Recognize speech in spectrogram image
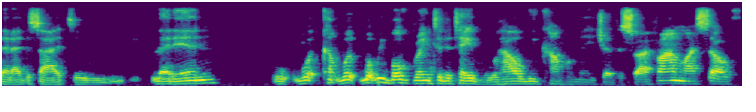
that I decide to let in, what what what we both bring to the table, how we complement each other. So I find myself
